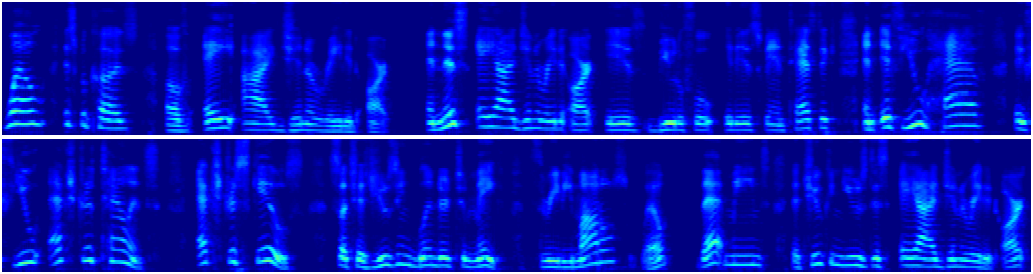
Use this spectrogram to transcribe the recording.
Well, it's because of AI generated art. And this AI generated art is beautiful. It is fantastic. And if you have a few extra talents, extra skills, such as using Blender to make 3D models, well, that means that you can use this AI generated art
